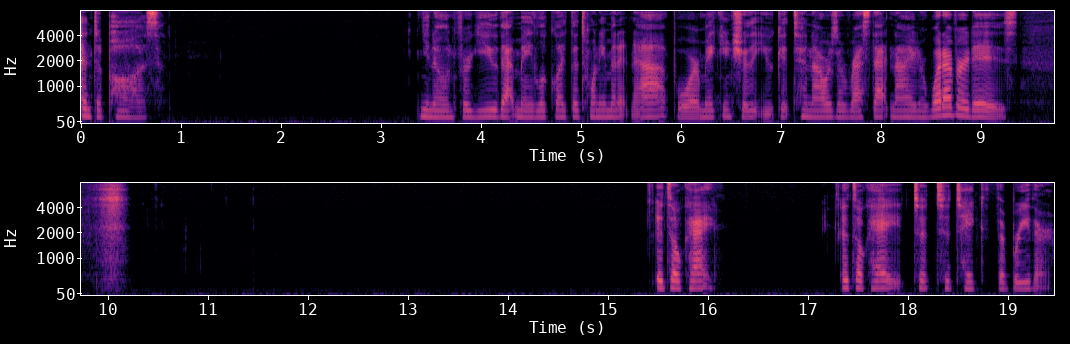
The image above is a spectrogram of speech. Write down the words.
and to pause. You know and for you that may look like the 20 minute nap or making sure that you get 10 hours of rest that night or whatever it is it's okay. It's okay to, to take the breather,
